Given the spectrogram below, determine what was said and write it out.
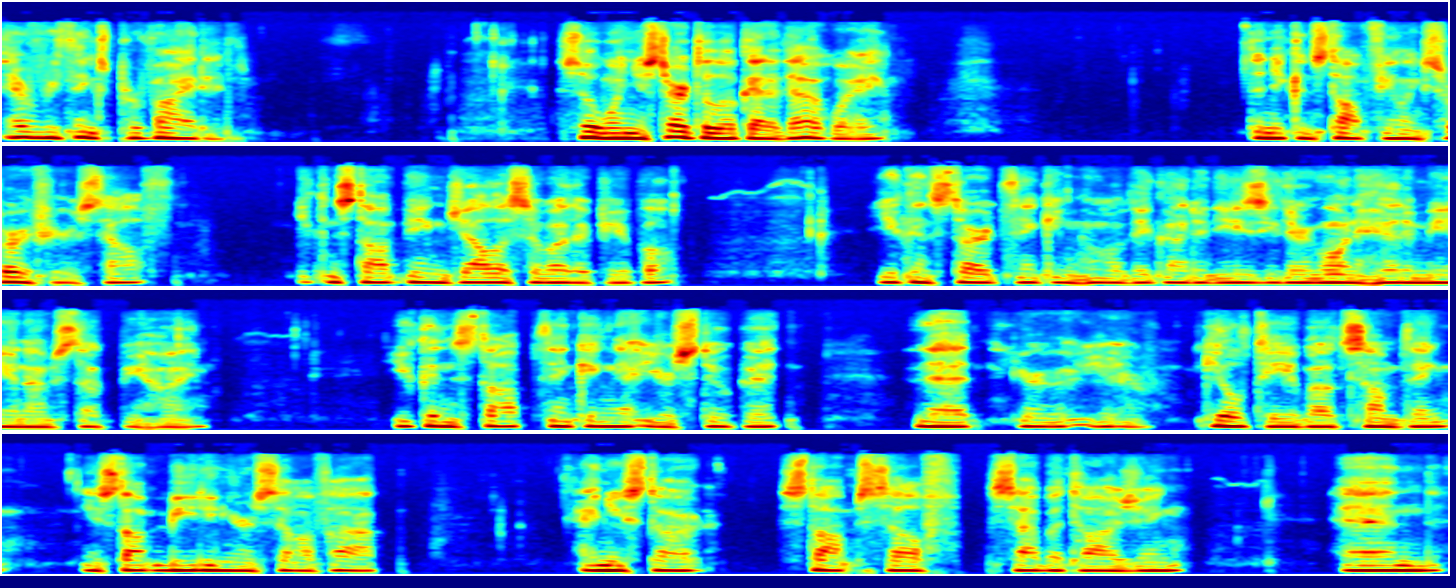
Everything's provided. So when you start to look at it that way, then you can stop feeling sorry for yourself. You can stop being jealous of other people. You can start thinking, oh, they got it easy. They're going ahead of me and I'm stuck behind. You can stop thinking that you're stupid, that you're, you're guilty about something. You stop beating yourself up and you start stop self sabotaging and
